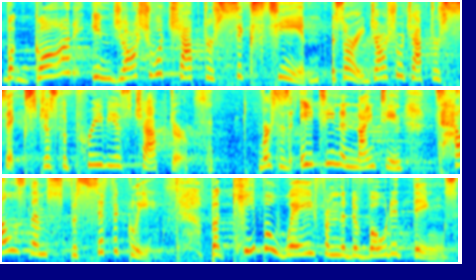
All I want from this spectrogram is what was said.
But God in Joshua chapter 16, sorry, Joshua chapter 6, just the previous chapter, verses 18 and 19 tells them specifically, but keep away from the devoted things,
